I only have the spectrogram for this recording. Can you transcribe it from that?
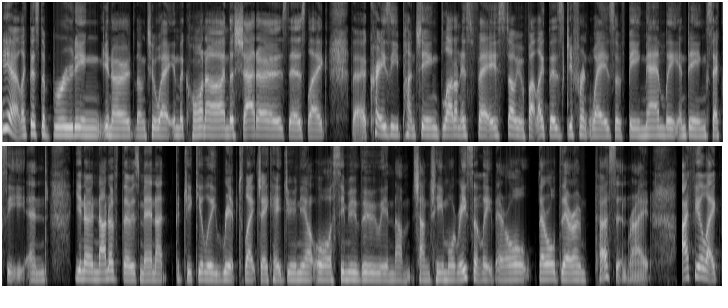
Yeah, like there's the brooding, you know, Leung Chiu-wai in the corner and the shadows. There's like the crazy punching, blood on his face, but like there's different ways of being manly and being sexy. And, you know, none of those men are particularly ripped like JK Jr. or Simu Liu in um, Shang-Chi more recently. They're all they're all their own person, right? I feel like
